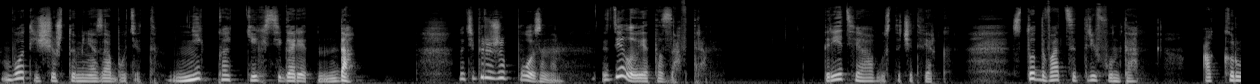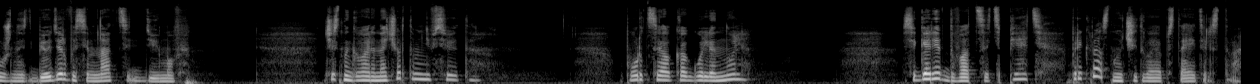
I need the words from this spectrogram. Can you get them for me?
Вот еще что меня заботит. Никаких сигарет. Да, но теперь уже поздно. Сделаю это завтра. 3 августа, четверг. 123 фунта. Окружность бедер 18 дюймов. Честно говоря, на черта мне все это? Порция алкоголя 0. Сигарет 25. Прекрасно, учитывая обстоятельства.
